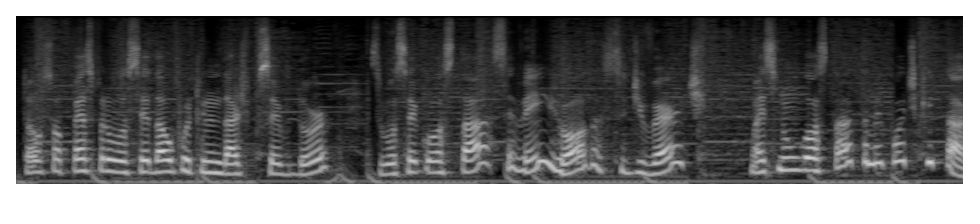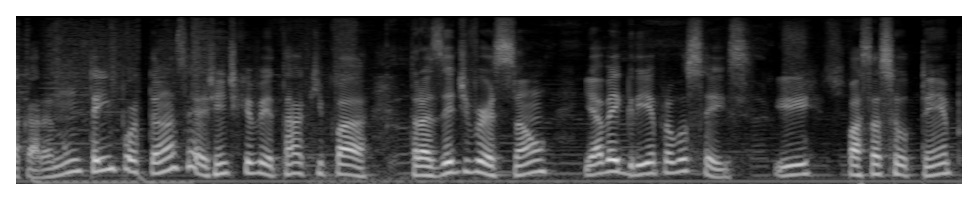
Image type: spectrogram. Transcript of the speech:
Então eu só peço para você dar oportunidade pro servidor. Se você gostar, você vem, joga, se diverte. Mas se não gostar, também pode quitar, cara. Não tem importância. A gente quer ver, tá aqui para trazer diversão e alegria para vocês. E passar seu tempo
